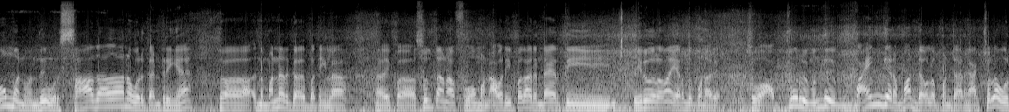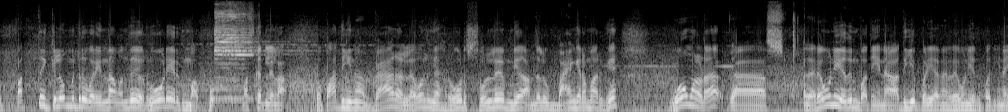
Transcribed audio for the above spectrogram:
ஓமன் வந்து ஒரு சாதாரண ஒரு கண்ட்ரிங்க. இந்த மன்னர் இருக்காது பார்த்தீங்களா இப்போ சுல்தான் ஆஃப் ஓமன் அவர் இப்போ தான் ரெண்டாயிரத்தி இருபதில் தான் இறந்து போனார். ஸோ அவர் வந்து பயங்கரமாக டெவலப் பண்ணிட்டாருங்க. ஆக்சுவலாக ஒரு பத்து கிலோமீட்டர் வரையும் தான் வந்து ரோடே இருக்குமா அப்போது மஸ்கட்லலாம். இப்போ பார்த்தீங்கன்னா வேறு லெவலுங்க ரோடு சொல்லவே முடியாது. அந்தளவுக்கு பயங்கரமாக இருக்குது ஓமனோட அந்த ரெவன்யூ எதுன்னு பார்த்தீங்கன்னா அதிகப்படியான ரெவன்யூ எது பார்த்தீங்கன்னா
